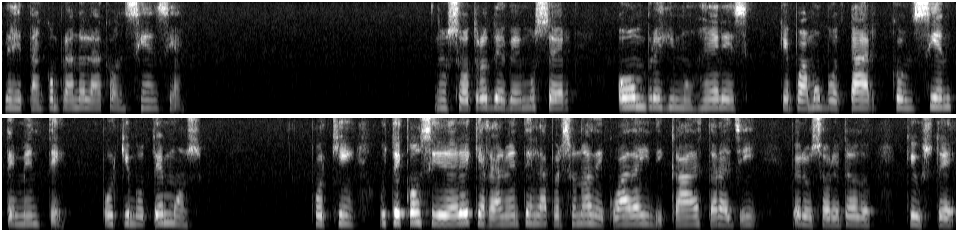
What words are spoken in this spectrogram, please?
Les están comprando la conciencia. Nosotros debemos ser hombres y mujeres que podamos votar conscientemente por quien votemos, por quien usted considere que realmente es la persona adecuada e indicada a estar allí, pero sobre todo que usted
